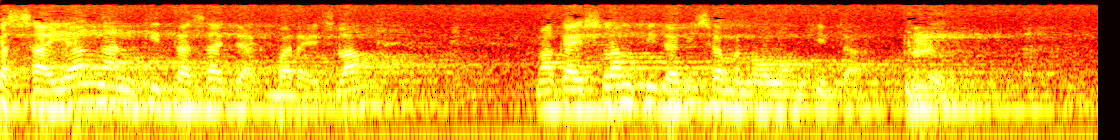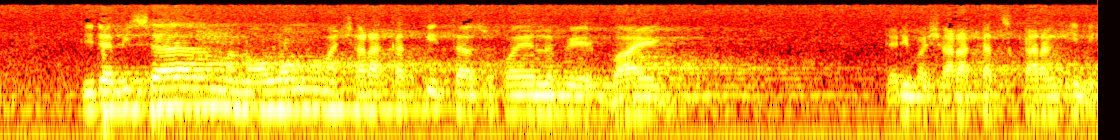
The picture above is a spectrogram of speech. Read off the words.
kesayangan kita saja kepada Islam, maka Islam tidak bisa menolong kita. tidak bisa menolong masyarakat kita supaya lebih baik dari masyarakat sekarang ini.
